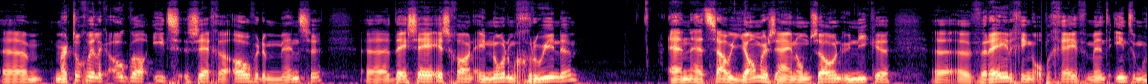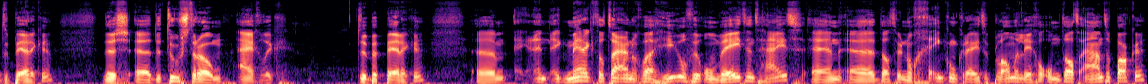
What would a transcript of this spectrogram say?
Um, maar toch wil ik ook wel iets zeggen over de mensen. DC is gewoon enorm groeiende. En het zou jammer zijn om zo'n unieke uh, vereniging op een gegeven moment in te moeten perken. Dus uh, de toestroom eigenlijk te beperken. Um, en ik merk dat daar nog wel heel veel onwetendheid en dat er nog geen concrete plannen liggen om dat aan te pakken.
